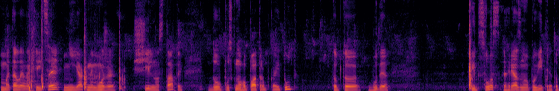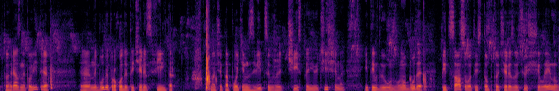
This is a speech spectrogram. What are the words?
металеве кільце ніяк не може щільно стати до впускного патрубка. І тут, тобто, буде підсос грязного повітря. Тобто грязне повітря е, не буде проходити через фільтр, значить, а потім звідси вже чисте і очищене іти в двигун. Воно буде підсасуватись, тобто через оцю щілину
